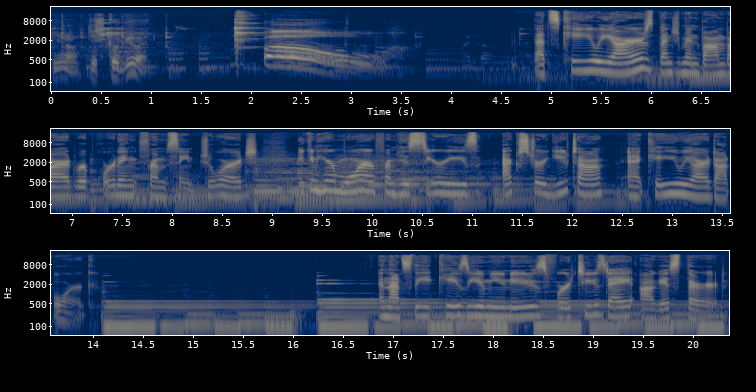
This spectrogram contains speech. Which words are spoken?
you know, just go do it. Oh! That's KUER's Benjamin Bombard reporting from St. George. You can hear more from his series Extra Utah at KUER.org. And that's the KZMU News for Tuesday, August 3rd.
